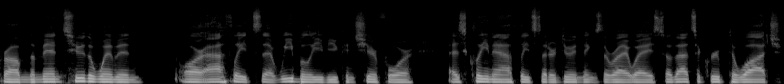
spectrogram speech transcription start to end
from the men to the women, are athletes that we believe you can cheer for as clean athletes that are doing things the right way. So that's a group to watch.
